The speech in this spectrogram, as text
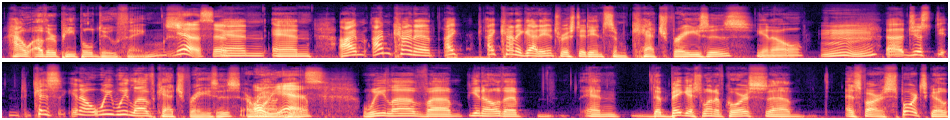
how other people do things. Yes, uh, and and I'm I'm kind of I I kind of got interested in some catchphrases, you know, mm uh, just because you know we we love catchphrases around Oh, yes. here. We love uh, you know the and the biggest one, of course. Uh, as far as sports go,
